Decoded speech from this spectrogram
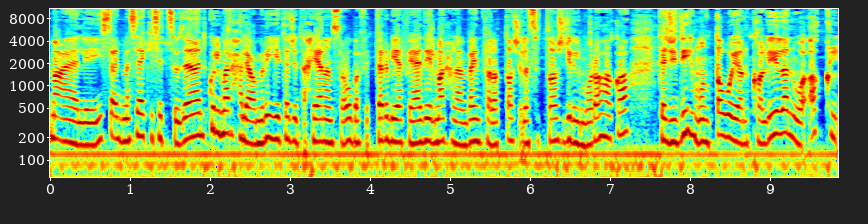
معالي يسعد مساكي ست سوزان. كل مرحلة عمرية تجد أحيانا صعوبة في التربية. في هذه المرحلة من بين 13 إلى 16 جيل المراهقة تجديه منطويا قليلا وأكل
